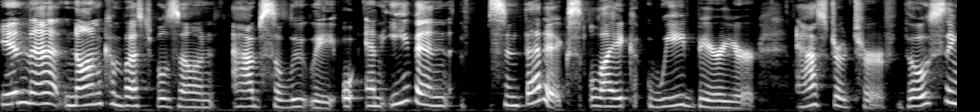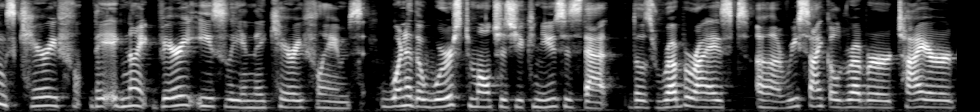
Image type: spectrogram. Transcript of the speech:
In that non-combustible zone absolutely. And even synthetics like weed barrier astroturf those things carry they ignite very easily and they carry flames. One of the worst mulches you can use is that those rubberized uh, recycled rubber tire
